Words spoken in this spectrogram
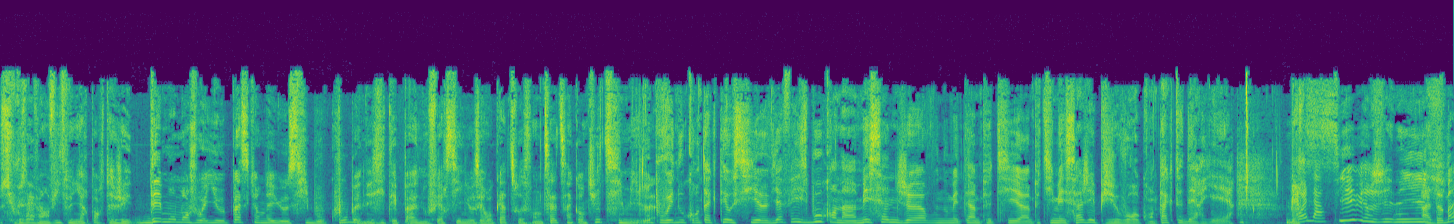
Si vous avez envie de venir partager des moments joyeux, parce qu'il y en a eu aussi beaucoup, ben, n'hésitez pas à nous faire signe au 04 67 58 6000. Vous pouvez nous contacter aussi euh, via Facebook. On a un messenger. Vous nous mettez un petit, un petit message et puis je vous recontacte derrière. Merci Voilà. Virginie. À demain.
